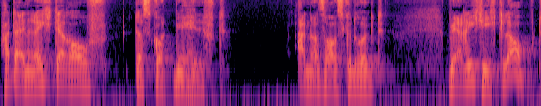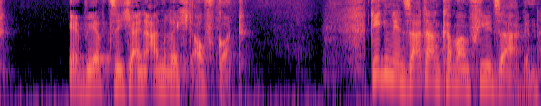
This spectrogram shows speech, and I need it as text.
hat ein Recht darauf, dass Gott mir hilft. Anders ausgedrückt, wer richtig glaubt, erwerbt sich ein Anrecht auf Gott. Gegen den Satan kann man viel sagen,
